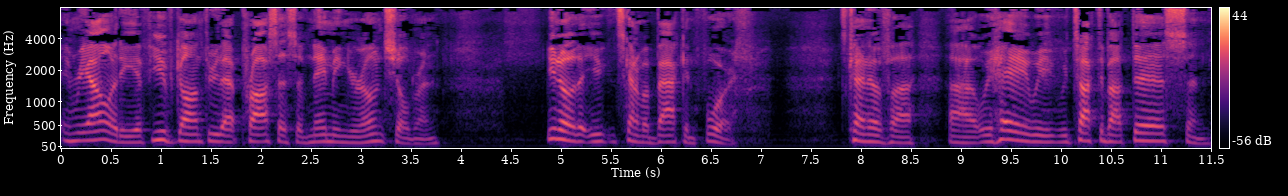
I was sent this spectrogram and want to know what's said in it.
in reality, if you've gone through that process of naming your own children, you know that you, it's kind of a back and forth. It's kind of, uh, uh, we, hey, we, we talked about this and,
